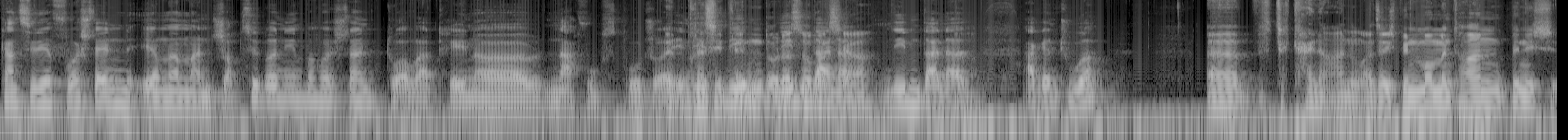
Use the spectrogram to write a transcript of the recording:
Kannst du dir vorstellen, irgendwann mal einen Job zu übernehmen bei Holstein? Torwarttrainer, Nachwuchscoach oder ähnliches? Präsident neben, oder neben sowas, deiner, ja. Neben deiner Agentur? Äh, keine Ahnung. Also ich bin momentan bin ich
